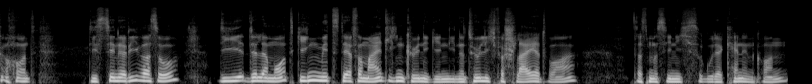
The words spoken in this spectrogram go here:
Und die Szenerie war so, die de la Motte ging mit der vermeintlichen Königin, die natürlich verschleiert war, dass man sie nicht so gut erkennen kann,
